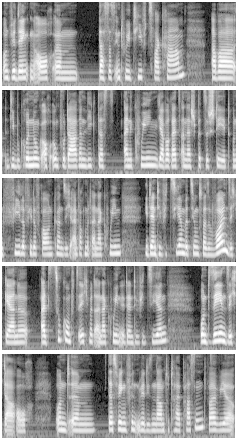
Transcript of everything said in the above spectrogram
Und wir denken auch, ähm, dass das intuitiv zwar kam, aber die Begründung auch irgendwo darin liegt, dass eine Queen ja bereits an der Spitze steht. Und viele, viele Frauen können sich einfach mit einer Queen identifizieren, beziehungsweise wollen sich gerne als Zukunfts-Ich mit einer Queen identifizieren und sehen sich da auch. Und ähm, deswegen finden wir diesen Namen total passend, weil wir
